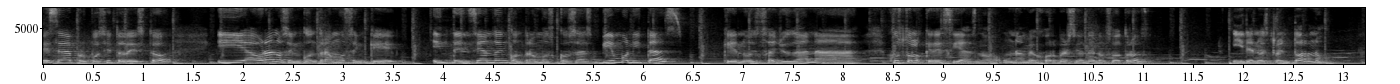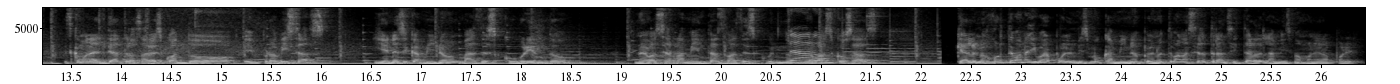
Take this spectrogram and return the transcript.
Ese era el propósito de esto. Y ahora nos encontramos en que intensiando encontramos cosas bien bonitas que nos ayudan a, justo lo que decías, ¿no? Una mejor versión de nosotros y de nuestro entorno. Es como en el teatro, ¿sabes? Cuando improvisas y en ese camino vas descubriendo nuevas herramientas, vas descubriendo Claro. nuevas cosas que a lo mejor te van a llevar por el mismo camino, pero no te van a hacer transitar de la misma manera por él.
